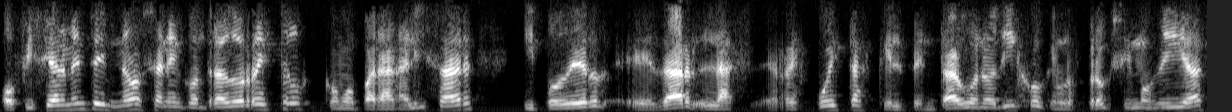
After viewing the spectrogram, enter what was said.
oficialmente no se han encontrado restos como para analizar y poder eh, dar las respuestas que el Pentágono dijo que en los próximos días,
